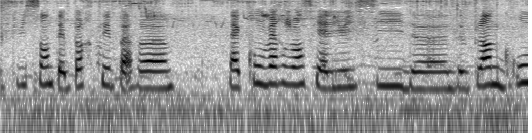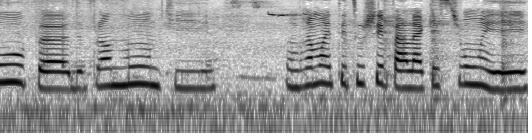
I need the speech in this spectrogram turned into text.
puissante et portée par euh, la convergence qui a lieu ici, de, de plein de groupes, euh, de plein de monde qui ont vraiment été touchés par la question et,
